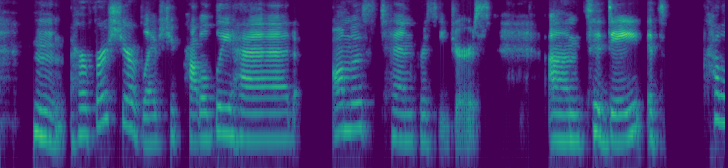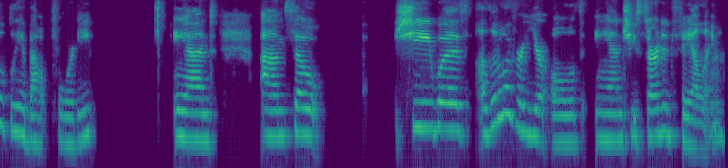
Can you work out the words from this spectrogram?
hmm, her first year of life, she probably had almost 10 procedures. Um, to date, it's probably about 40. And um, so she was a little over a year old and she started failing.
